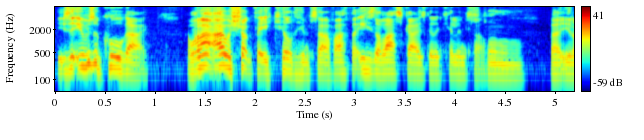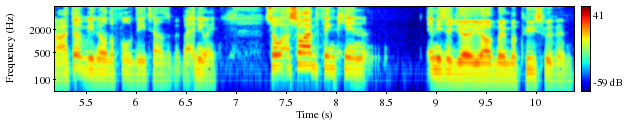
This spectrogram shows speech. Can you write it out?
he was a cool guy. And when I, I was shocked that he killed himself, I thought he's the last guy who's going to kill himself. But you know, I don't really know the full details of it. But anyway, so so I'm thinking, and he said, "Yeah, yeah, I've made my peace with him."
